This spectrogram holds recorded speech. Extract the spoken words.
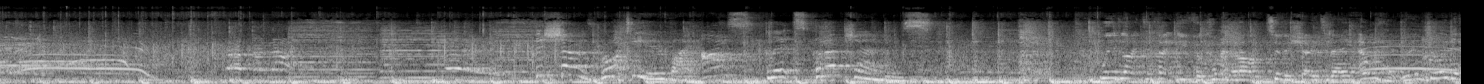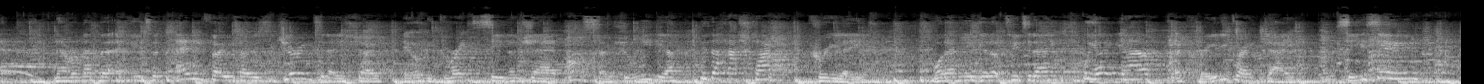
Show is brought to you by Ice Glitz Productions. We'd like to thank you for coming along to the show today and we hope you enjoyed it. Now remember, if you took any photos during today's show, it would be great to see them shared on social media with the hashtag Crealy. Whatever you get up to today, we hope you have a Crealy great day. See you soon!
